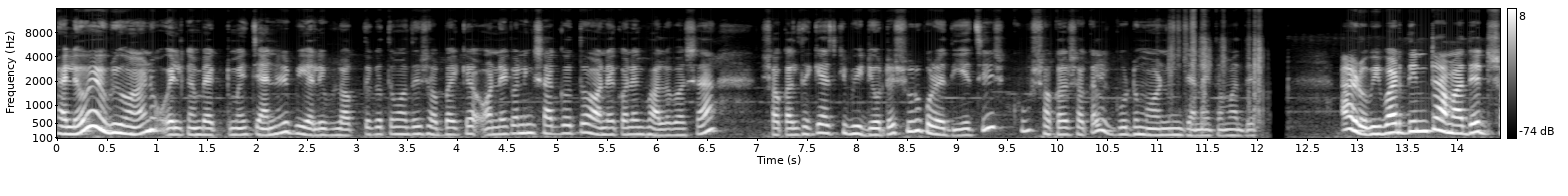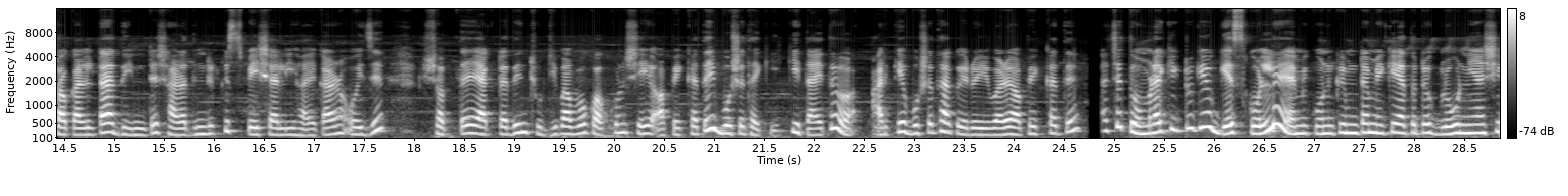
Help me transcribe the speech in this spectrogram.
Hello everyone, welcome back to my channel Piyali blog থেকে তোমাদের সবাইকে অনেক অনেক স্বাগত, অনেক অনেক ভালোবাসা। সকাল থেকে আজকে ভিডিওটা শুরু করে দিয়েছি। খুব সকাল সকাল গুড মর্নিং জানাই তোমাদের। আর রবিবার দিনটা আমাদের সকালটা দিনটা সারা দিনটা একটু স্পেশালি হয়, কারণ ওই যে সপ্তাহে একটা দিন ছুটি পাবো কখন সেই অপেক্ষাতেই বসে থাকি। কি তাই তো? আর কে বসে থাকো এই রবিবারের অপেক্ষাতে? আচ্ছা তোমরা কি একটু কেউ গেস করলে? আমি কোন ক্রিমটা মেখে এতটা গ্লো নিয়ে আসি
